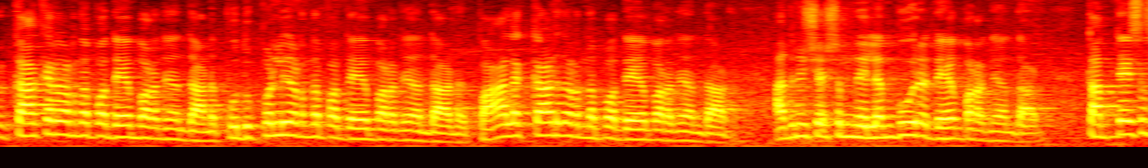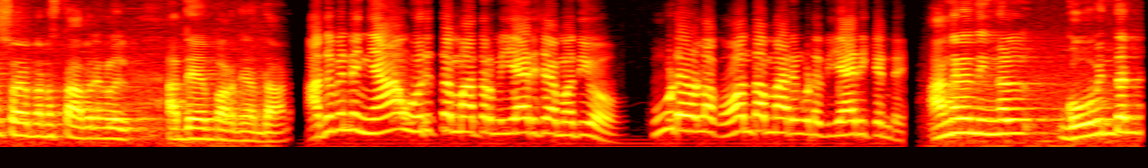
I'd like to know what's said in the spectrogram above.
തൃക്കാക്കര നടന്നപ്പോൾ അദ്ദേഹം പറഞ്ഞത് എന്താണ്? പുതുപ്പള്ളി നടന്നപ്പോൾ അദ്ദേഹം പറഞ്ഞത് എന്താണ്? പാലക്കാട് നടന്നപ്പോൾ അദ്ദേഹം പറഞ്ഞത് എന്താണ്? അതിനുശേഷം നിലമ്പൂർ അദ്ദേഹം പറഞ്ഞത് എന്താണ്? തദ്ദേശ സ്വയംഭരണ സ്ഥാപനങ്ങളിൽ അദ്ദേഹം പറഞ്ഞത് എന്താണ്? അത് പിന്നെ ഞാൻ ഒരുത്തം മാത്രം വിചാരിച്ചാൽ മതിയോ? കൂടെയുള്ള കോന്തന്മാരും കൂടെ വിചാരിക്കണ്ടേ? അങ്ങനെ നിങ്ങൾ ഗോവിന്ദൻ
